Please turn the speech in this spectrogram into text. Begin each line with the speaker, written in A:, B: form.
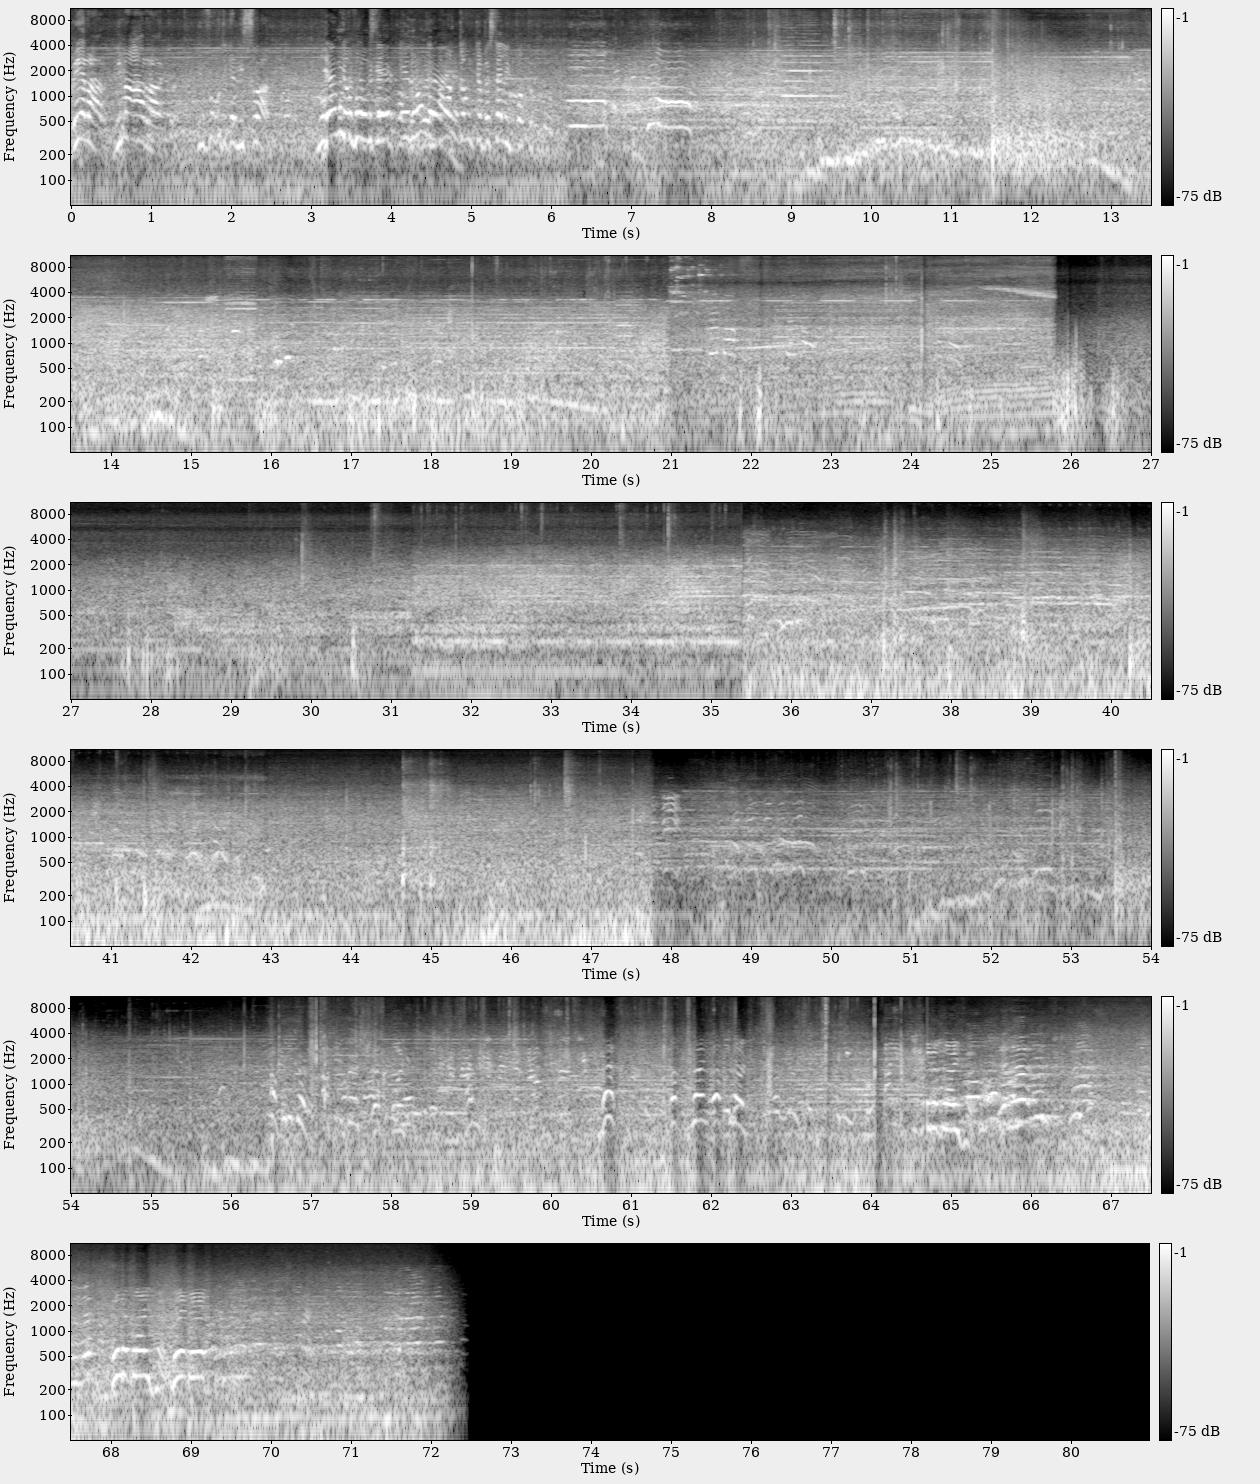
A: Weer raar, niet meer aanraken. Die voelt je niet slaan.
B: Je moet de volgende keer eerder een
A: kankerbestelling pakken. Broer.
C: Binnen blijven. Binnen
